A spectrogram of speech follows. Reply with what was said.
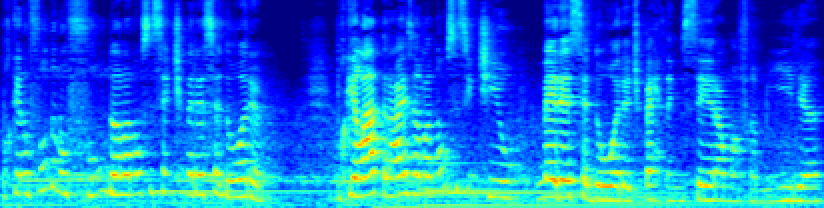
porque no fundo, no fundo, ela não se sente merecedora. Porque lá atrás ela não se sentiu merecedora de pertencer a uma família,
